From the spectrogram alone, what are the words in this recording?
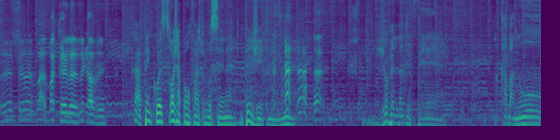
Foi, foi ba- bacana, legal ver. Cara, tem coisas que só o Japão faz por você, né? Não tem jeito mesmo, né? Jovialidade eterna. Acaba não.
